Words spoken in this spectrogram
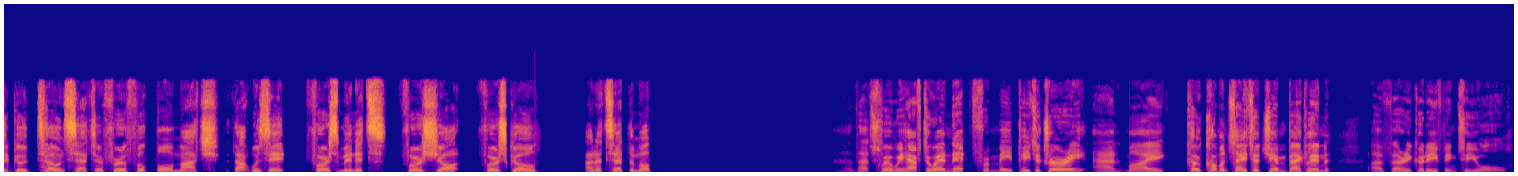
a good tone setter for a football match. That was it. First minutes, first shot, first goal, and it set them up. And that's where we have to end it. From me, Peter Drury, and my co commentator, Jim Beglin, a very good evening to you all.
